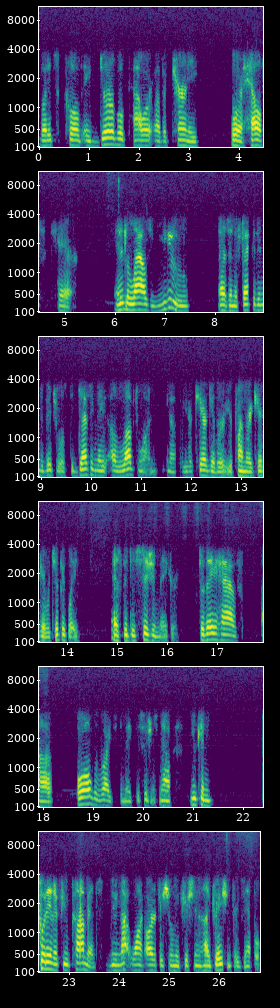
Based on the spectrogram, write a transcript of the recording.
but it's called a durable power of attorney for health care, and it allows you as an affected individual to designate a loved one, you know, your caregiver, your primary caregiver typically, as the decision maker. So they have uh, all the rights to make decisions. Now, you can put in a few comments. Do not want artificial nutrition and hydration, for example.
